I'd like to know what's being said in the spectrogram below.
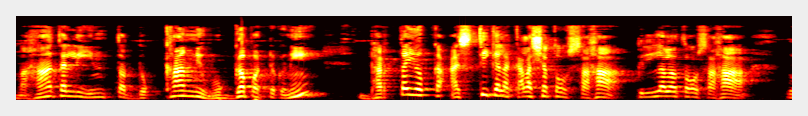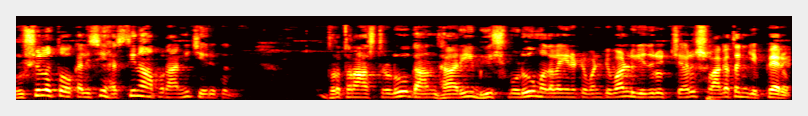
మహాతల్లి ఇంత దుఃఖాన్ని ఉగ్గపట్టుకుని భర్త యొక్క అస్థికల కలశతో సహా పిల్లలతో సహా ఋషులతో కలిసి హస్తినాపురాన్ని చేరుకుంది. ధృతరాష్ట్రుడు గాంధారి భీష్ముడు మొదలైనటువంటి వాళ్ళు ఎదురొచ్చారు స్వాగతం చెప్పారు.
